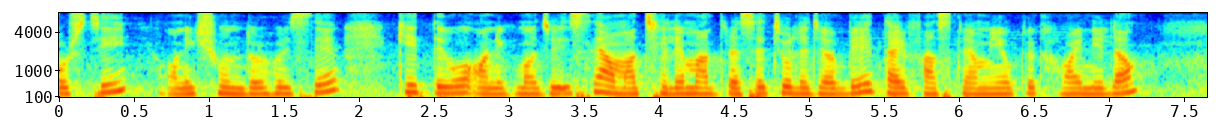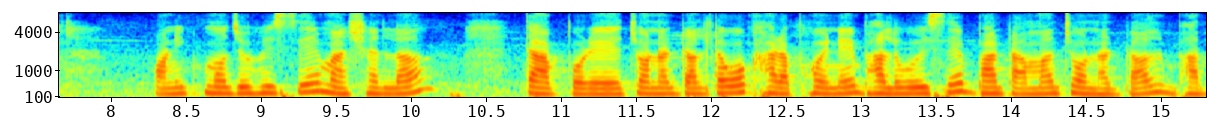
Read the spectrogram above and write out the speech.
করছি। অনেক সুন্দর হয়েছে। খেতেও অনেক মজা হয়েছে। আমার ছেলে মাদ্রাসায় চলে যাবে, তাই ফার্স্টে আমি ওকে খাওয়াই নিলাম। অনেক মজা হয়েছে মাসাল্লাহ তারপরে চনার ডালটাও খারাপ হয় নাই, ভালো হয়েছে। বাট আমার চনার ডাল ভাত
